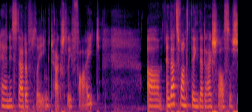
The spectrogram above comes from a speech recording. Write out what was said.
And instead of fleeing, to actually fight. Um, and that's one thing that I actually also sh-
